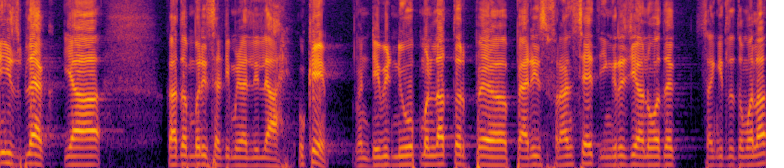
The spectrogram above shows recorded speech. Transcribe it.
is black या कादंबरीसाठी मिळालेलं आहे. ओके आणि डेव्हिड न्यूओप म्हणला तर पॅ पॅरिस फ्रान्सचे आहेत. इंग्रजी अनुवादक सांगितलं तुम्हाला.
